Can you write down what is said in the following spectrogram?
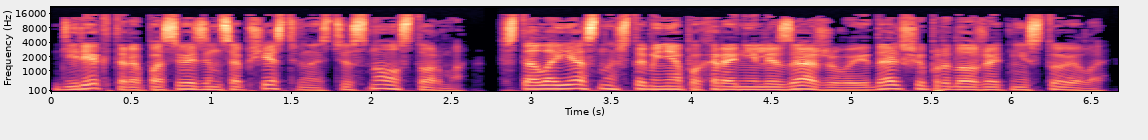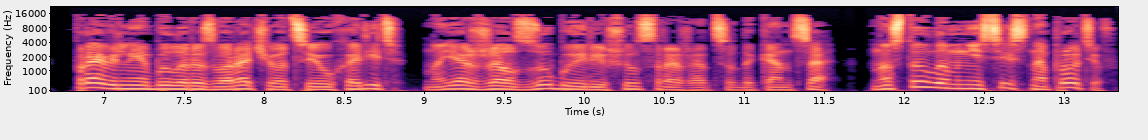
директора по связям с общественностью Сноусторма. Стало ясно, что меня похоронили заживо, и дальше продолжать не стоило. Правильнее было разворачиваться и уходить, но я сжал зубы и решил сражаться до конца. Но стоило мне сесть напротив,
